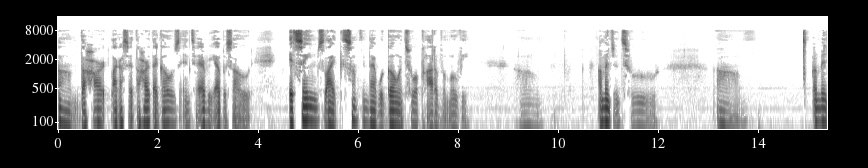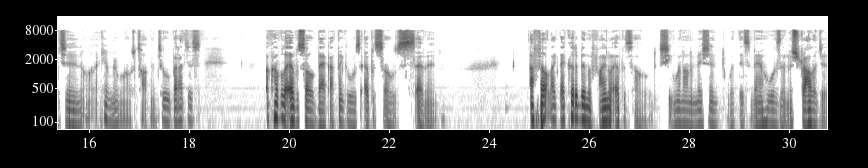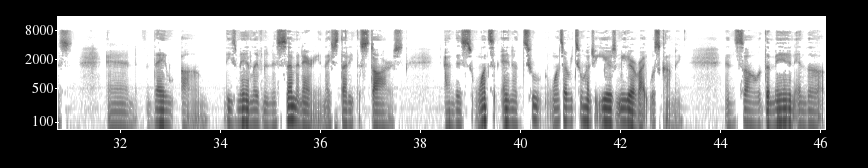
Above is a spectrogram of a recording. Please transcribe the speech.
Um, the heart, like I said, the heart that goes into every episode it seems like something that would go into a plot of a movie. Um, I mentioned to, um, I mentioned, oh, I can't remember who I was talking to, but I just, a couple of episodes back, I think it was episode seven. I felt like that could have been the final episode. She went on a mission with this man who was an astrologist, and they um, these men lived in this seminary and they studied the stars. And this once in a two, once every 200 years meteorite was coming. And so the men in the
